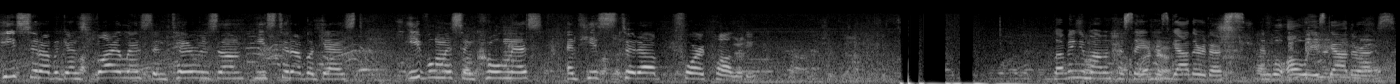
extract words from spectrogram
He stood up against violence and terrorism. He stood up against evilness and cruelness, and he stood up for equality. Loving Imam Hussein has gathered us and will always gather us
